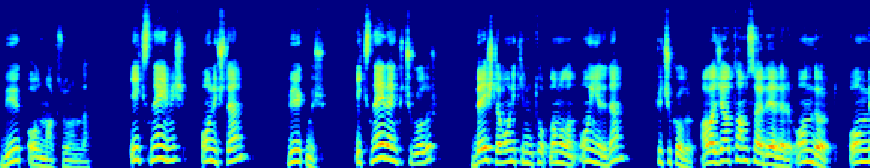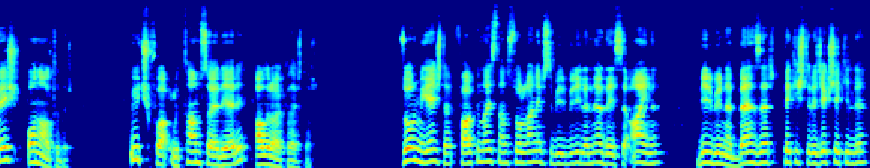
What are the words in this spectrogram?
büyük olmak zorunda. x neymiş? 13'ten büyükmüş. x neyden küçük olur? 5 ile 12'nin toplamı olan 17'den küçük olur. Alacağı tam sayı değerleri 14, 15, 16'dır. 3 farklı tam sayı değeri alır arkadaşlar. Zor mu gençler? Farkındaysanız soruların hepsi birbiriyle neredeyse aynı. Birbirine benzer, pekiştirecek şekilde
